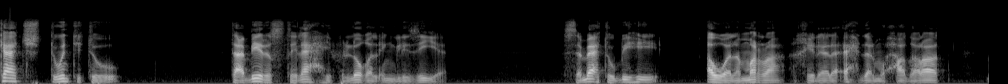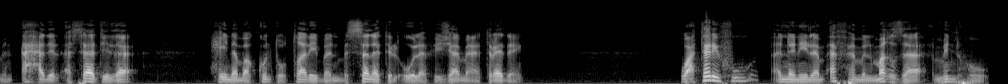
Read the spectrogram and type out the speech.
كاتش 22 تعبير اصطلاحي في اللغة الإنجليزية. سمعت به أول مرة خلال إحدى المحاضرات من أحد الأساتذة حينما كنت طالبا بالسنة الأولى في جامعة ريدينغ. واعترف أنني لم أفهم المغزى منه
